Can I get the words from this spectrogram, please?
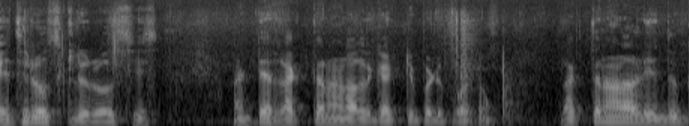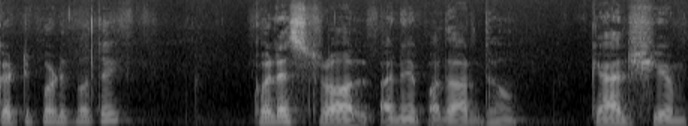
ఎథిరోస్క్లిరోసిస్ అంటే రక్తనాళాలు గట్టిపడిపోవటం. రక్తనాళాలు ఎందుకు గట్టిపడిపోతాయి? కొలెస్ట్రాల్ అనే పదార్థం కాల్షియం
